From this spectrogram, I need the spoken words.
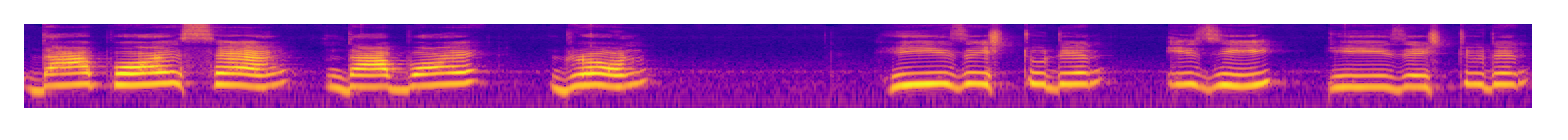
The boy sang, the boy drawn. He is a student, is he? He is a student,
